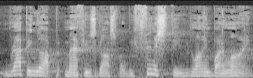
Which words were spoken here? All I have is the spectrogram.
wrapping up Matthew's gospel. We finished the line by line.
